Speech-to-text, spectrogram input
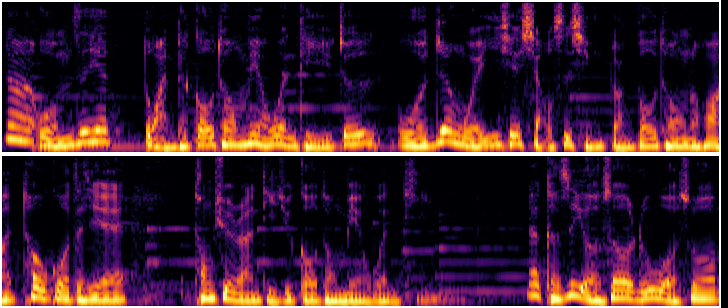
那我们这些短的沟通没有问题，就是我认为一些小事情短沟通的话，透过这些通讯软体去沟通没有问题。那可是有时候如果说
